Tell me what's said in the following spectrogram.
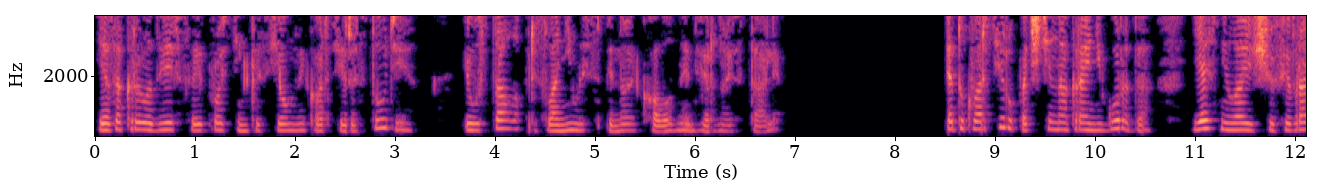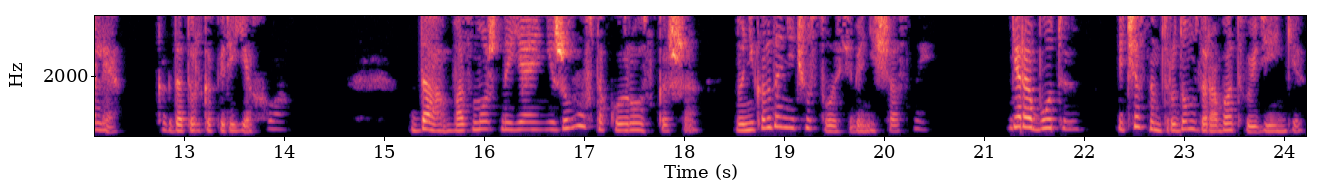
Я закрыла дверь своей простенькой съемной квартиры-студии и устало прислонилась спиной к холодной дверной стали. Эту квартиру почти на окраине города я сняла еще в феврале, когда только переехала. Да, возможно, я и не живу в такой роскоши, но никогда не чувствовала себя несчастной. Я работаю, и честным трудом зарабатываю деньги,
